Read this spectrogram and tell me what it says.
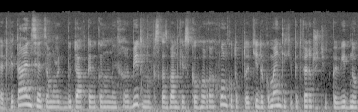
е, квитанція, це можуть бути акти виконаних робіт, виписка з банківського рахунку, тобто ті документи, які підтверджують відповідну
